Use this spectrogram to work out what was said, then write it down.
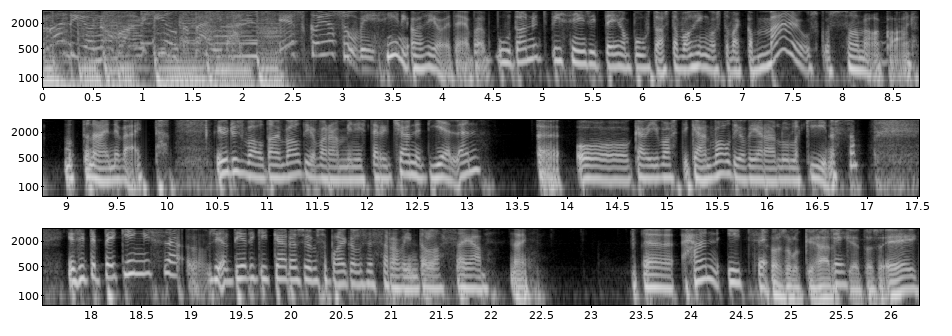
Radio Novan iltapäivä. Esko ja Suvi. Siinä asioita ja puhutaan nyt vissiin sitten ihan puhtaasta vahingosta, vaikka mä en usko sanakaan, mutta näin ne väittää. Yhdysvaltain valtiovarainministeri Janet Yellen ö, o, kävi vastikään valtiovierailulla Kiinassa. Ja sitten Pekingissä, siellä tietenkin käydään syömässä paikallisessa ravintolassa ja näin. Ö, hän itse... Se olisi ollutkin härskiä tuossa. Ei,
